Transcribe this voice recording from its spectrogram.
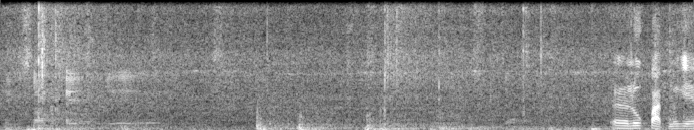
หนึ่งสองเตะ เย้เออลูกปัดเมื่อกี้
